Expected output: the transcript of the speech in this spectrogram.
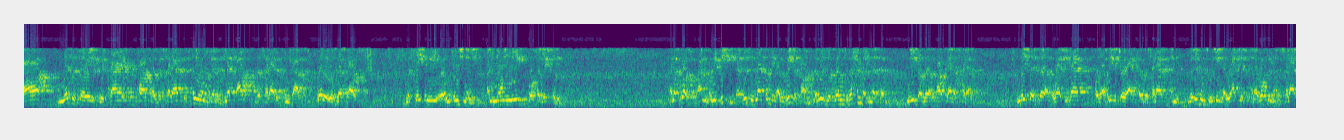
are necessary, required parts of the salat. If any one of them is left out, the salat is invalid. Whether it was left out mistakenly or intentionally, unknowingly or forgetfully. And of course, I'm repeating that this is not something agreed upon. That is according to the Hanbali method. These are the arkan of salat. They said the wajibat or the obligatory acts of the salat and the difference between a wajib and a rukn of salat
